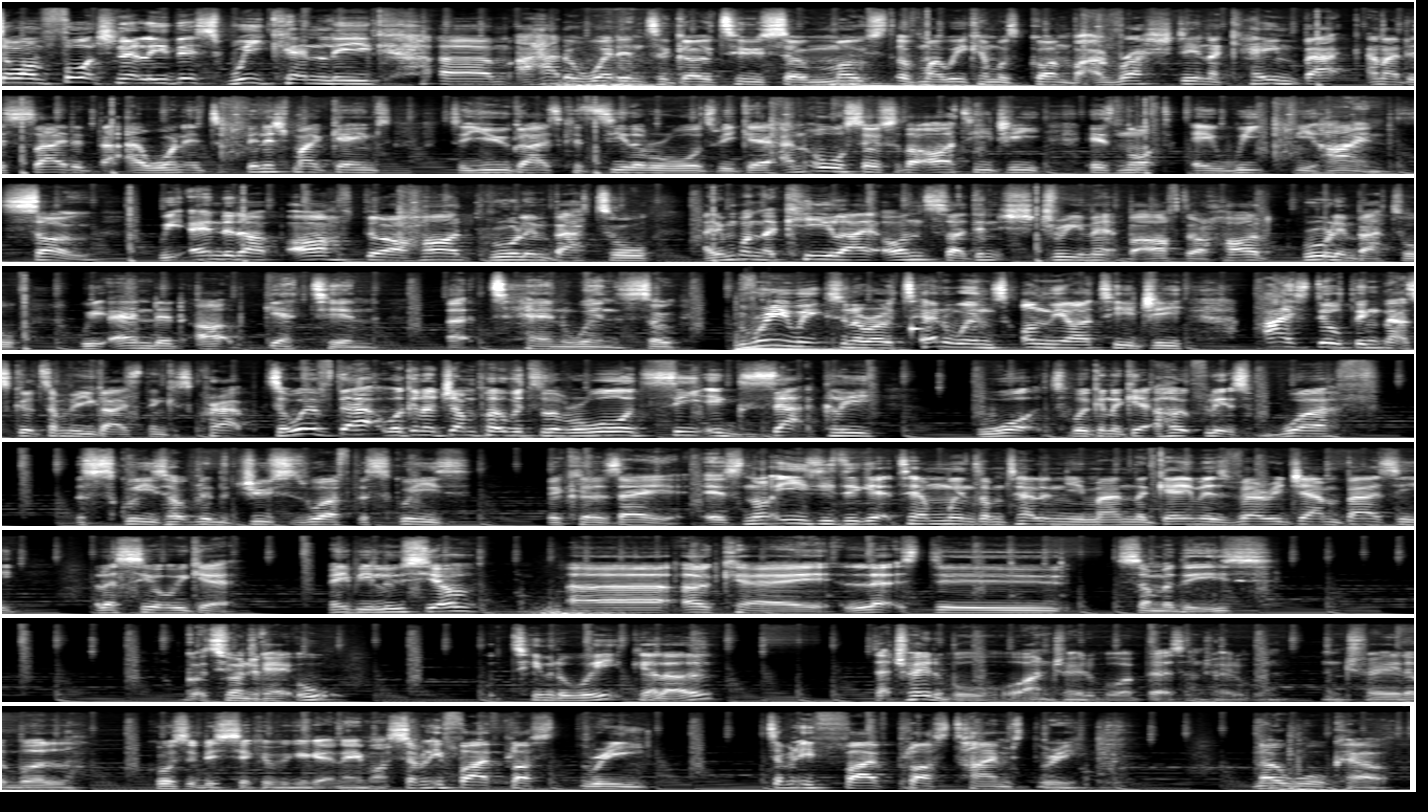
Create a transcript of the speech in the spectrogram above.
So unfortunately, this weekend league, um, I had a wedding to go to, so most of my weekend was gone. But I rushed in, I came back, and I decided that I wanted to finish my games so you guys could see the rewards we get, and also so the RTG is not a week behind. So we ended up after a hard grueling battle. I didn't want the key light on, so I didn't stream it. But after a hard grueling battle, we ended up getting at 10 wins. So three weeks in a row, 10 wins on the RTG. I still think that's good. Some of you guys think it's crap. So with that, we're going to jump over to the rewards, see exactly what we're going to get. Hopefully it's worth the squeeze. Hopefully the juice is worth the squeeze because hey, it's not easy to get 10 wins. I'm telling you, man, the game is very jam-bazzy, but let's see what we get. Maybe Lucio? Uh, okay, let's do some of these. Got 200k. Ooh, team of the week. Hello. Is that tradable or untradeable? I bet it's untradeable. Untradeable. Of course, it'd be sick if we could get Neymar. 75 plus three. 75 plus times three. No walkout.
